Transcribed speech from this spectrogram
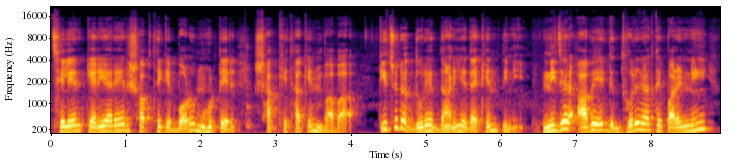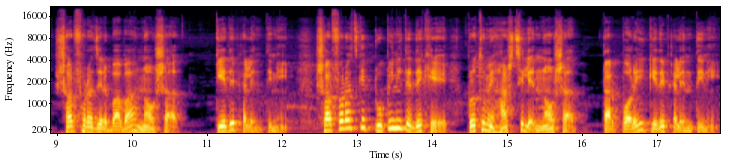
ছেলের ক্যারিয়ারের সবথেকে বড় মুহূর্তের সাক্ষী থাকেন বাবা। কিছুটা দূরে দাঁড়িয়ে দেখেন তিনি। নিজের আবেগ ধরে রাখতে পারেননি সরফরাজের বাবা নওশাদ। কেঁদে ফেলেন তিনি। সরফরাজকে টুপি নিতে দেখে প্রথমে হাসছিলেন নওশাদ, তারপরেই কেঁদে ফেলেন তিনি।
